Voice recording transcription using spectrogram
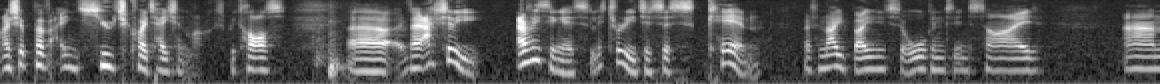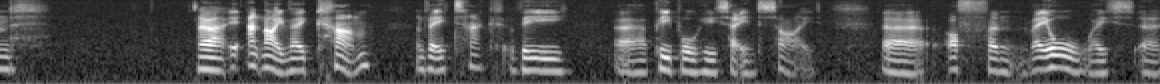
I should put in huge quotation marks because uh, they actually everything is literally just a skin. There's no bones or organs inside, and uh, at night they come and they attack the uh, people who stay inside. Uh, often they always uh,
